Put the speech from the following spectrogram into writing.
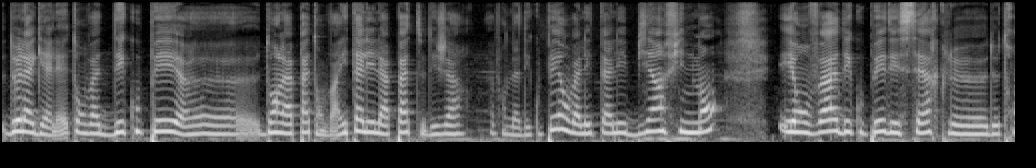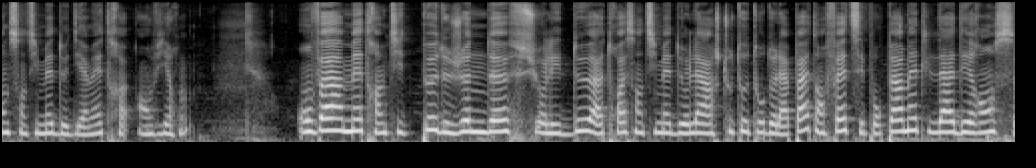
de la galette. On va découper euh, dans la pâte, on va étaler la pâte déjà avant de la découper, on va l'étaler bien finement et on va découper des cercles de 30 cm de diamètre environ. On va mettre un petit peu de jaune d'œuf sur les 2 à 3 cm de large tout autour de la pâte. En fait, c'est pour permettre l'adhérence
